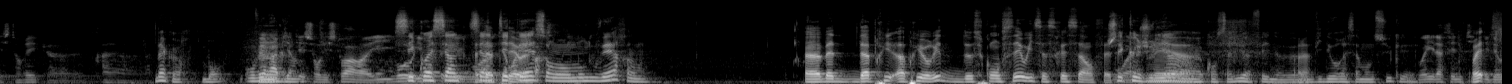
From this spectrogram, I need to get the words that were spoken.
historique. Euh, D'accord, bon, on verra bien. Sur l'histoire, c'est quoi C'est un, un, TPS en monde ouvert? Euh, bah, a priori, de ce qu'on sait, oui, ça serait ça en fait. Je sais que Julien, euh, qu'on salue, a fait une, vidéo récemment dessus. Oui, il a fait une petite vidéo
